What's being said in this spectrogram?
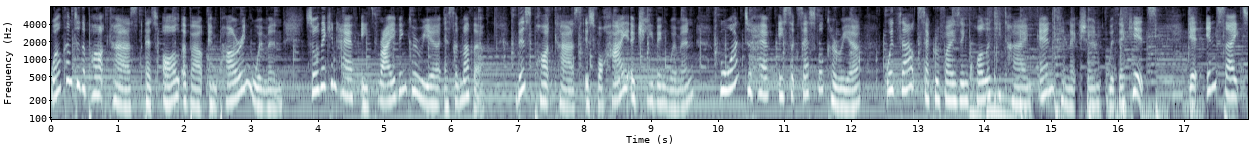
Welcome to the podcast that's all about empowering women so they can have a thriving career as a mother. This podcast is for high achieving women who want to have a successful career without sacrificing quality time and connection with their kids. Get insights,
